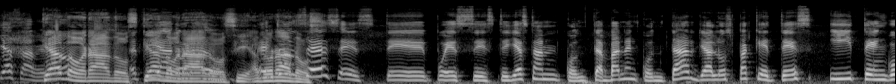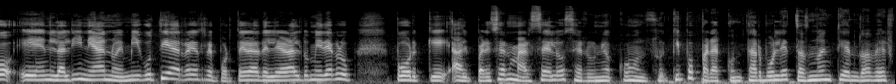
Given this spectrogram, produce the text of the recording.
ya sabes. Qué adorados, qué adorados, sí, adorados. Entonces, este, pues, este, ya están, van a contar ya los paquetes y tengo en la línea Noemí Gutiérrez, reportera del Heraldo Media Group, porque al parecer Marcelo se reunió con su equipo para contar boletas, no entiendo, a ver,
